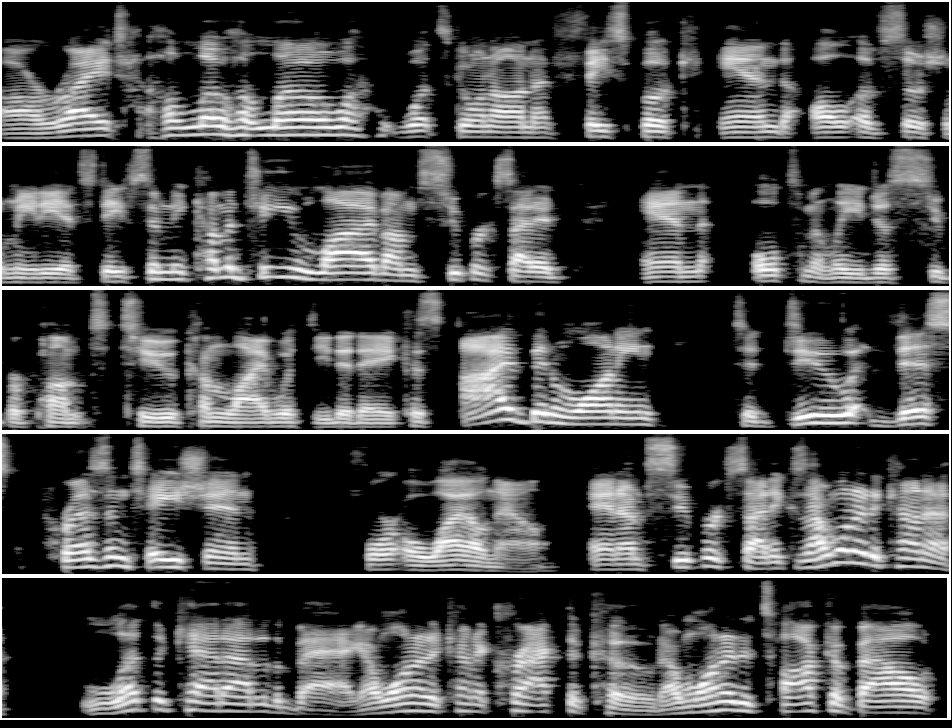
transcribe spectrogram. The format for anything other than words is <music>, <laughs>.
All right. Hello, hello. What's going on Facebook and all of social media? It's Dave Ciemny coming to you live. I'm super excited and ultimately just super pumped to come live with you today because I've been wanting to do this presentation for a while now. And I'm super excited because I wanted to kind of let the cat out of the bag. I wanted to kind of crack the code. I wanted to talk about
